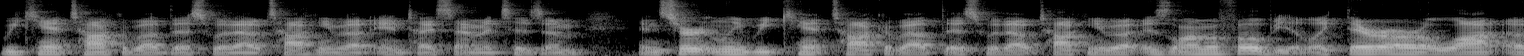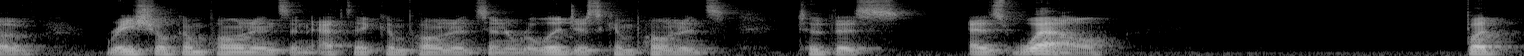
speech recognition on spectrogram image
we can't talk about this without talking about anti-Semitism, and certainly we can't talk about this without talking about Islamophobia. Like there are a lot of racial components and ethnic components and religious components to this as well. But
